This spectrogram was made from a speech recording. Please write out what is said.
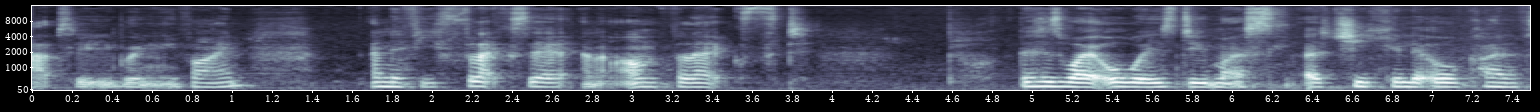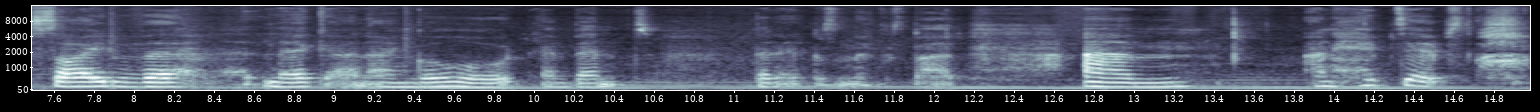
absolutely brilliantly fine. And if you flex it and unflexed, this is why I always do my a cheeky little kind of side with a leg at an angle or and bent, then it doesn't look as bad. Um, and hip dips, oh,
